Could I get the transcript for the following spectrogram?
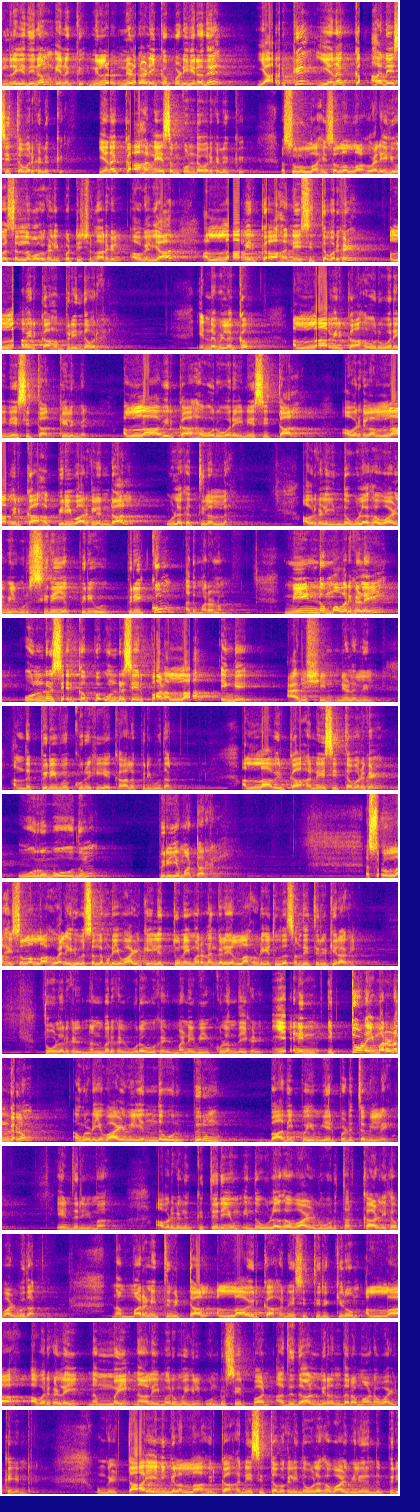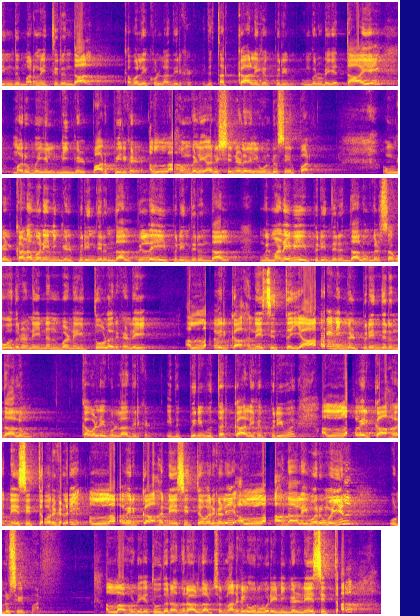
இன்றைய தினம் எனக்கு நிழல் நிழலளிக்கப்படுகிறது யாருக்கு? எனக்காக நேசித்தவர்களுக்கு. எனக்காக நேசம் கொண்டவர்களுக்கு. ரசூலுல்லாஹி சொல்லல்லாஹு அலஹி வசல்லம் அவர்களை பற்றி சொன்னார்கள். அவர்கள் யார்? அல்லாவிற்காக நேசித்தவர்கள் அல்லாவிற்காக பிரிந்தவர்கள். என்ன விளக்கம்? அல்லாவிற்காக ஒருவரை நேசித்தால் கேளுங்கள். அல்லாவிற்காக ஒருவரை நேசித்தால் அவர்கள் அல்லாவிற்காக பிரிவார்கள் என்றால் உலகத்தில் அல்ல. அவர்களை இந்த உலக வாழ்வில் ஒரு சிறிய பிரிவு பிரிக்கும் அது மரணம். மீண்டும் அவர்களை ஒன்று சேர்க்க ஒன்று சேர்ப்பான் அல்லாஹ் எங்கே? அரிஷின் நிழலில். அந்த பிரிவு குறுகிய கால பிரிவு தான். அல்லாவிற்காக நேசித்தவர்கள் ஒருபோதும் பிரிய மாட்டார்கள். ரசூலுல்லாஹி சொல்லல்லாஹு அலைஹி வசல்லமுடைய வாழ்க்கையில் எத்துணை மரணங்களை அல்லாஹுடைய தூத சந்தித்திருக்கிறார்கள். தோழர்கள் நண்பர்கள் உறவுகள் மனைவி குழந்தைகள் ஏன் இத்துணை மரணங்களும் அவங்களுடைய வாழ்வில் எந்த ஒரு பெரும் பாதிப்பையும் ஏற்படுத்தவில்லை. ஏன் தெரியுமா? அவர்களுக்கு தெரியும் இந்த உலக வாழ்வு ஒரு தற்காலிக வாழ்வுதான். நாம் மரணித்து விட்டால் அல்லாவிற்காக நேசித்திருக்கிறோம். அல்லாஹ் அவர்களை நம்மை நாளை மறுமையில் ஒன்று சேர்ப்பான். அதுதான் நிரந்தரமான வாழ்க்கை என்று. உங்கள் தாயை நீங்கள் அல்லாஹிற்காக நேசித்தவர்கள் இந்த உலக வாழ்விலிருந்து பிரிந்து மரணித்திருந்தால் கவலை கொள்ளாதீர்கள். இது தற்காலிக பிரிவு. உங்களுடைய தாயை மறுமையில் நீங்கள் பார்ப்பீர்கள். அல்லாஹ் உங்களை அரிசி நிலையில் ஒன்று சேர்ப்பான். உங்கள் கணவனை நீங்கள் பிரிந்திருந்தால் பிள்ளையை பிரிந்திருந்தால் உங்கள் மனைவியை பிரிந்திருந்தால் உங்கள் சகோதரனை நண்பனை தோழர்களை அல்லாவிற்காக நேசித்த யாரை நீங்கள் பிரிந்திருந்தாலும் கவலை கொள்ளாதீர்கள். இது பிரிவு தற்காலிக பிரிவு. அல்லாவிற்காக நேசித்தவர்களை அல்லாவிற்காக நேசித்தவர்களை அல்லாஹ் நாளை மறுமையில் ஒன்று சேர்ப்பான். அல்லாஹுடைய தூதர் அதனால் தான் சொன்னார்கள் ஒருவரை நீங்கள் நேசித்தால்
